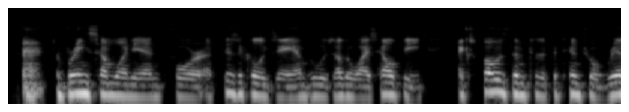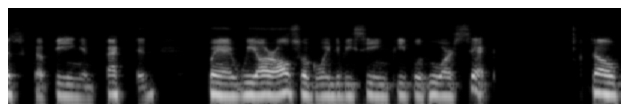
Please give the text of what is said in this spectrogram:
to bring someone in for a physical exam who was otherwise healthy expose them to the potential risk of being infected when we are also going to be seeing people who are sick. So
